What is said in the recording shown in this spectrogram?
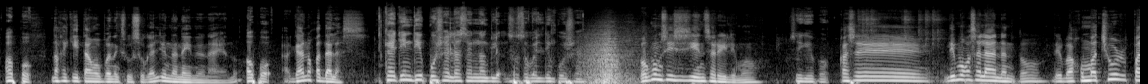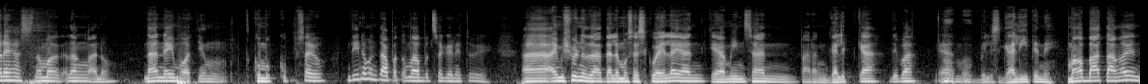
Opo. Nakikita mo ba nagsusugal yung nanay-nanayan mo? Opo. Ah, Gaano kadalas? Kahit hindi po siya lasang nagsusugal din po siya. Huwag mong sisisihin sarili mo. Sige po. Kasi hindi mo kasalanan to, 'di ba? Kung mature parehas ng, mag- ng ano, nanay mo at yung kumukup sa'yo, hindi naman dapat umabot sa ganito eh. Ah, I'm sure nadadala mo sa eskwela yan, kaya minsan parang galit ka, di ba? Kaya Opo. mabilis galitin eh. Mga bata ngayon,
